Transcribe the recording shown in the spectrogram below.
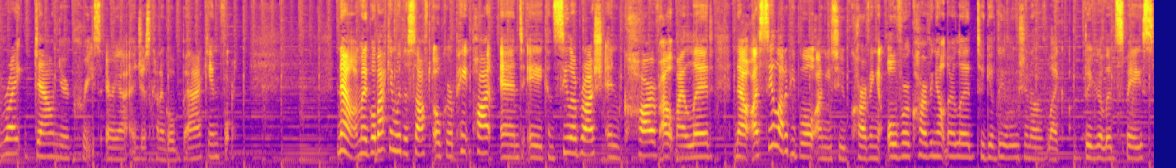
right down your crease area and just kind of go back and forth. Now, I'm to go back in with a soft ochre paint pot and a concealer brush and carve out my lid. Now, I see a lot of people on YouTube carving over carving out their lid to give the illusion of like bigger lid space.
